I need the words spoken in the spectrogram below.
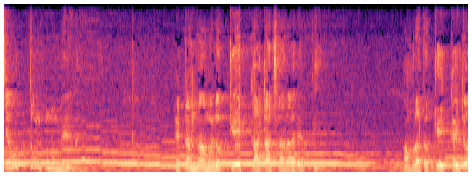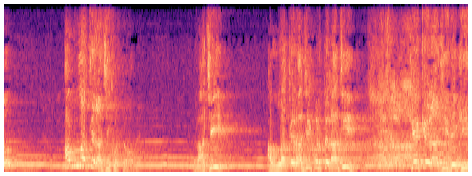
চেয়ে উত্তম কোনো মেয়ে নাই। এটার নাম হলো কেক কাটা ছাড়া হ্যাপি আমরা তো কেক কাইটো আল্লাহকে রাজি করতে হবে। রাজি? আল্লাহকে রাজি করতে রাজি? কে কে রাজি দেখি?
